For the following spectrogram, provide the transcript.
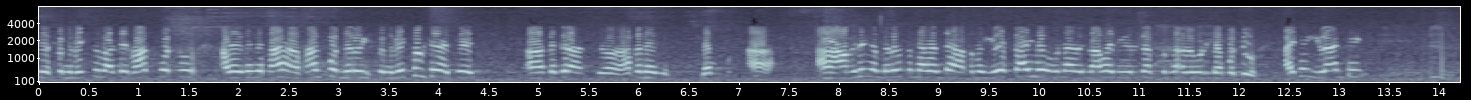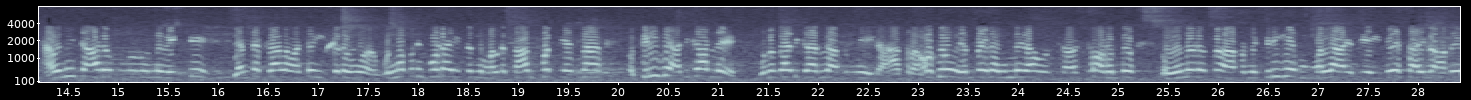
చేస్తున్న వ్యక్తులు అంటే ట్రాన్స్పోర్ట్ అదేవిధంగా ట్రాన్స్పోర్ట్ నిర్వహిస్తున్న వ్యక్తులు ఆ, దగ్గర అతని ఆ, విధంగా నిలుగుతున్నారంటే అతను ఏ స్థాయిలో ఉన్న లావాదేవీలు జరుపుతున్నారో కూడా చెప్పొచ్చు. అయితే ఇలాంటి అవినీతి ఆరోపణలు ఉన్న వ్యక్తి ఎంతకాలం అంటే ఇక్కడ ఉన్నప్పటికీ కూడా ఇతన్ని మళ్ళీ ట్రాన్స్ఫర్ చేసిన తిరిగి అధికారులే ఉన్నతాధికారులు అతన్ని అతని అవసరం ఎంతైనా ఉంది కావడంతో ఉండడంతో అతన్ని తిరిగి మళ్ళా ఇదే స్థాయిలో అదే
